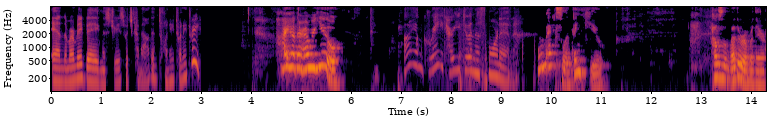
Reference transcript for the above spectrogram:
and the Mermaid Bay Mysteries, which come out in 2023. Hi, Heather. How are you? I am great. How are you doing this morning? I'm excellent. Thank you. How's the weather over there?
